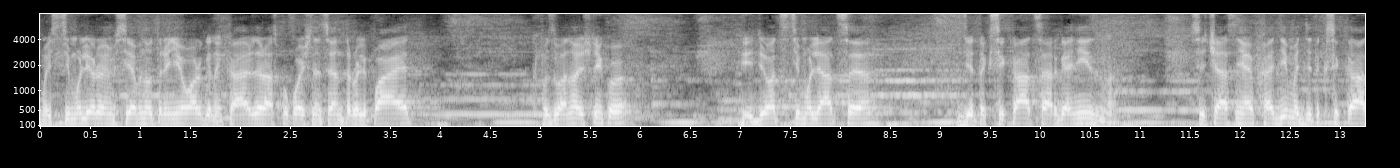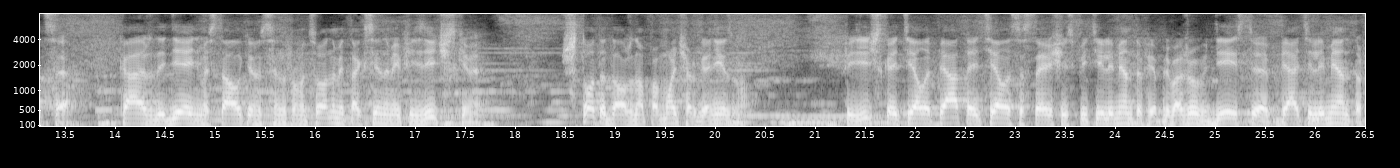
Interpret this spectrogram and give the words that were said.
мы стимулируем все внутренние органы. Каждый раз пупочный центр улипает к позвоночнику. Идет стимуляция, детоксикация организма. Сейчас необходима детоксикация. Каждый день мы сталкиваемся с информационными токсинами физическими. Что-то должно помочь организму. Физическое тело, пятое тело, состоящее из пяти элементов. Я привожу в действие пять элементов.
